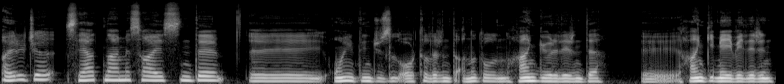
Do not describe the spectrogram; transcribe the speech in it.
Ayrıca seyahatname sayesinde 17. Ee, yüzyıl ortalarında Anadolu'nun hangi yörelerinde e, hangi meyvelerin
